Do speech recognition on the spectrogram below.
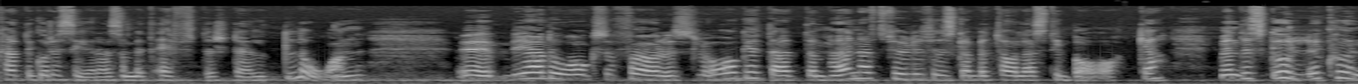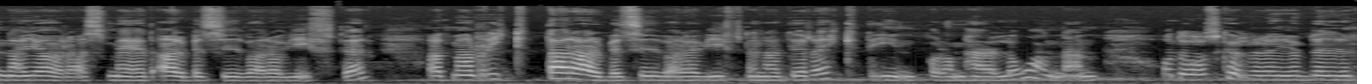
kategorisera som ett efterställt lån. Vi har då också föreslagit att de här naturligtvis ska betalas tillbaka men det skulle kunna göras med arbetsgivaravgifter. Att man riktar arbetsgivaravgifterna direkt in på de här lånen och då skulle det ju bli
